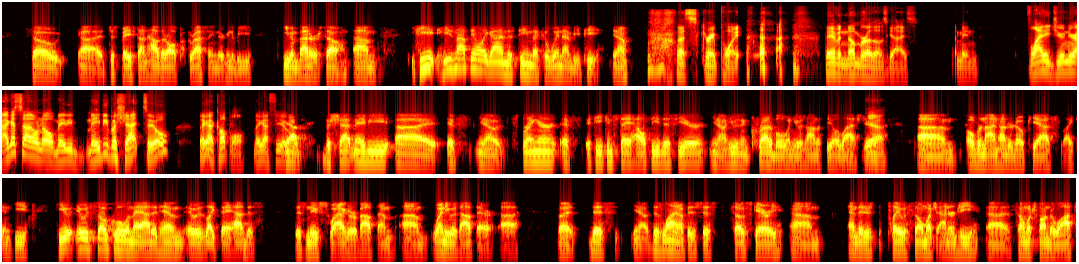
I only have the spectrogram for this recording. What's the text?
So uh, just based on how they're all progressing, they're going to be even better. So um, he he's not the only guy in this team that could win MVP. You know, that's a great point. they have a number of those guys. I mean, Vladdy Jr. I guess I don't know. Maybe maybe Bichette too. They got a couple. They got a few. Yeah, Bichette maybe. Uh, if you know Springer, if if he can stay healthy this year, you know he was incredible when he was on the field last year. Yeah. Um, over 900 OPS. Like, and he he it was so cool when they added him. It was like they had this this new swagger about them um, when he was out there. Uh, but this you know this lineup is just so scary. Um, and they just play with so much energy, uh, so much fun to watch.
